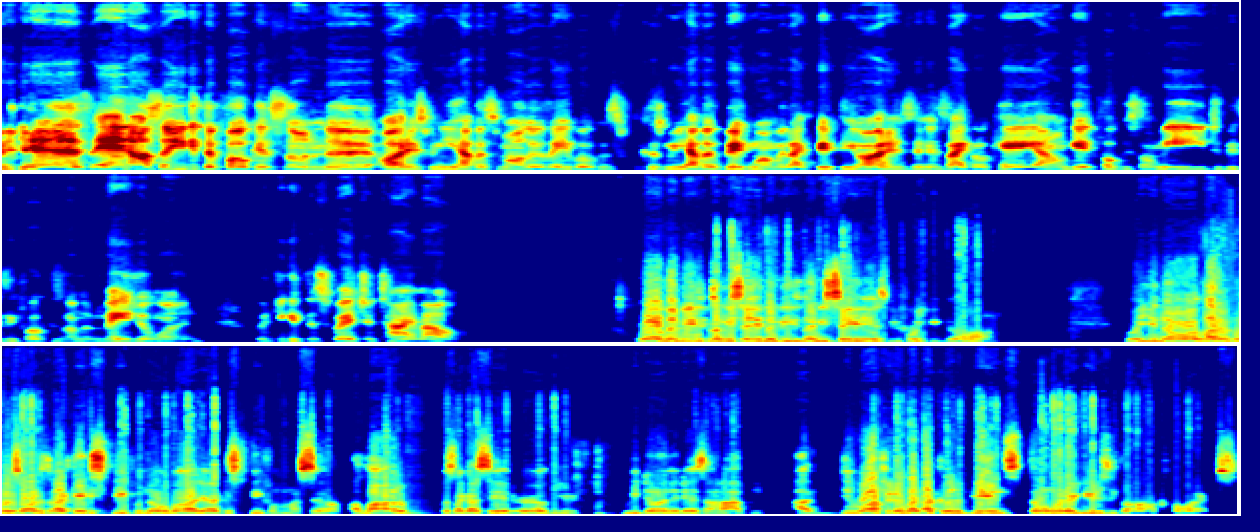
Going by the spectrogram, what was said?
Oh, yes, and also you get to focus on the artists when you have a smaller label because when you have a big one with like 50 artists and it's like, okay, I don't get focused on me, you too busy focused on the major one, but you get to spread your time out. Well, let me let me say let me let me say this before you go on. Well, you know, a lot of us artists, I can't speak for nobody. I can speak for myself. A lot of us, like I said earlier, we done it as a hobby. I, do I feel like I could have been somewhere years ago? Of course.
